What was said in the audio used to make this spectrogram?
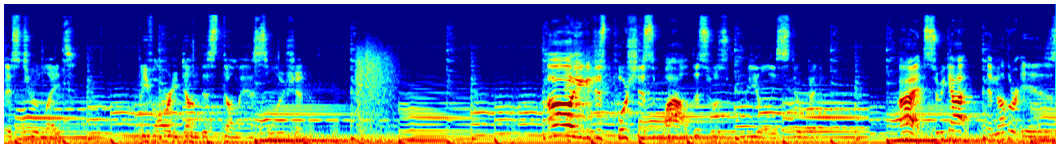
it's too late. We've already done this dumbass solution. Oh, you can just push this. Wow, this was really stupid. Alright, so we got another is.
